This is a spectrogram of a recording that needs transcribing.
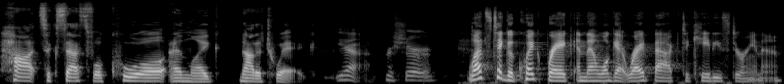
hot, successful, cool, and like not a twig. yeah for sure Let's take a quick break and then we'll get right back to Katie Sturino.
